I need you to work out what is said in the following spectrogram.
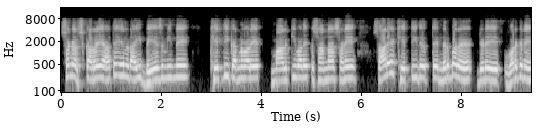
ਸੰਘਰਸ਼ ਕਰ ਰਹੇ ਆ ਤੇ ਇਹ ਲੜਾਈ ਬੇਜ਼ਮੀਨੇ ਖੇਤੀ ਕਰਨ ਵਾਲੇ, ਮਾਲਕੀ ਵਾਲੇ ਕਿਸਾਨਾਂ ਸਣੇ ਸਾਰੇ ਖੇਤੀ ਦੇ ਉੱਤੇ ਨਿਰਭਰ ਜਿਹੜੇ ਵਰਗ ਨੇ,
